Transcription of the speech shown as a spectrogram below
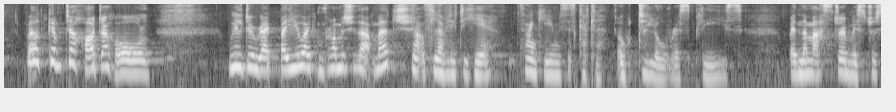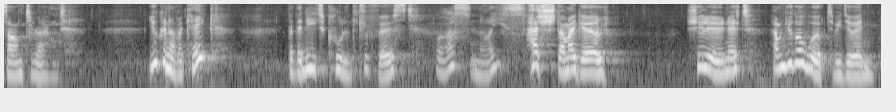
Welcome to Hodder Hall. We'll do right by you, I can promise you that much. That's lovely to hear. Thank you, Mrs. Cutler. Oh, Dolores, please. When the master and mistress aren't around. You can have a cake, but they need to cool a little first. Well, that's nice. Hush now, my girl. She'll earn it. Haven't you got work to be doing?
